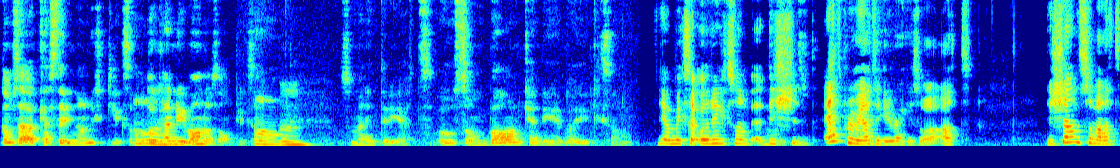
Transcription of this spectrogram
de så här, kastar in något nytt liksom. Då Mm. kan det ju vara något sånt liksom. Mm. som man inte vet. Och som barn kan det ju vara ju liksom ja men exakt. Och det är liksom, det, ett problem jag tycker det verkar så att det känns som att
